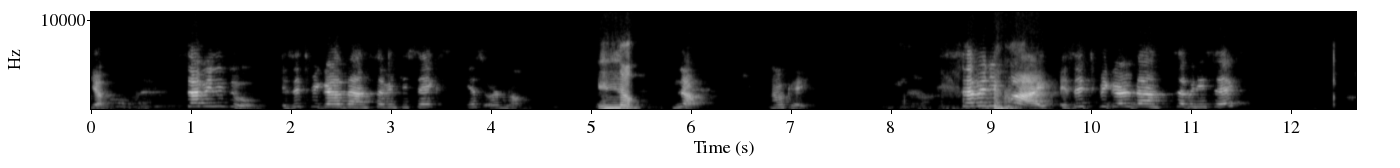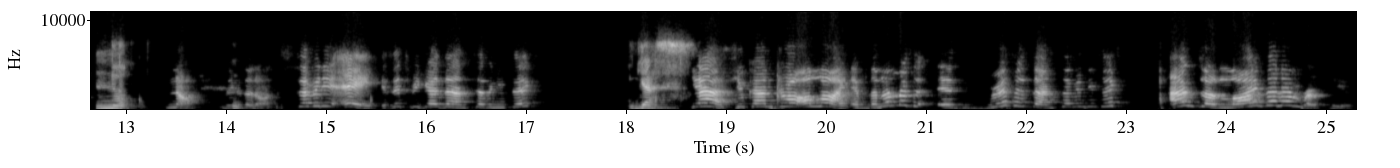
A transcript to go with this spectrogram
Yeah. 72. Is it bigger than 76? Yes or no? No. No. Okay. 75. Is it bigger than 76? No. No. Leave it alone. 78. Is it bigger than 76? Yes. Yes, you can draw a line. If the number is greater than 76, underline the number, please.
